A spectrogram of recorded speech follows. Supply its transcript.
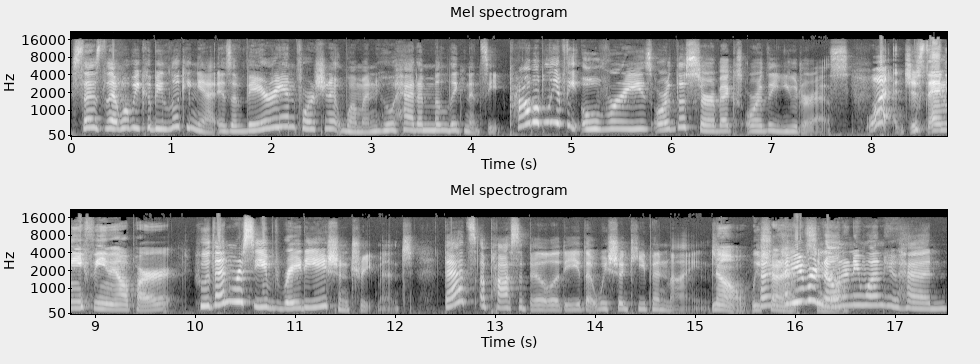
says that what we could be looking at is a very unfortunate woman who had a malignancy, probably of the ovaries or the cervix or the uterus, what? Just any female part? who then received radiation treatment. That's a possibility that we should keep in mind. No, we Ha- shouldn't. Have you ever Cyril. known anyone who had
